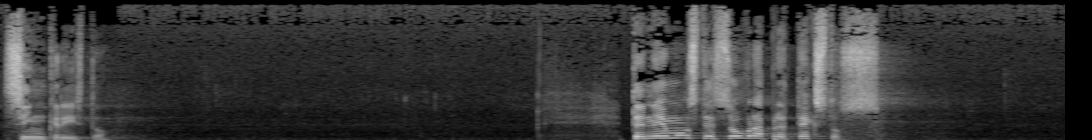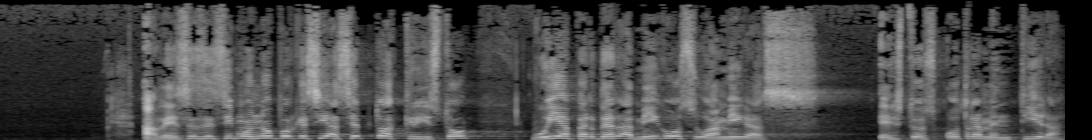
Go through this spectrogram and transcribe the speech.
sin Cristo. Tenemos de sobra pretextos. A veces decimos, no, porque si acepto a Cristo, voy a perder amigos o amigas. Esto es otra mentira.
